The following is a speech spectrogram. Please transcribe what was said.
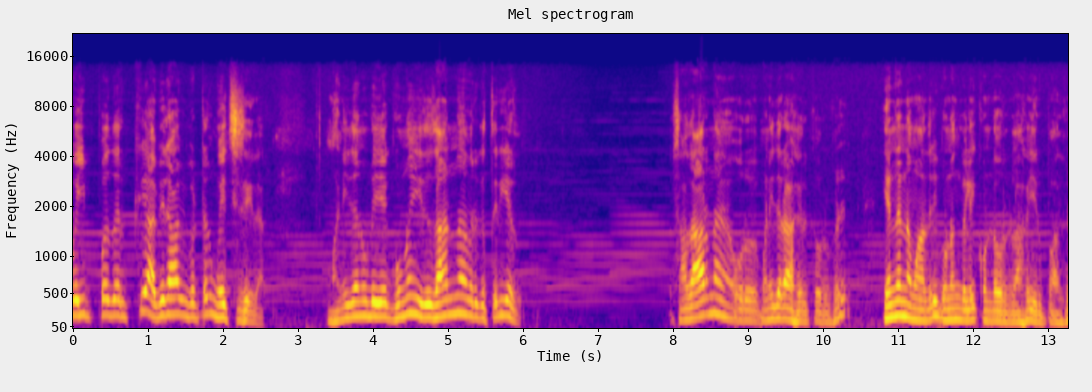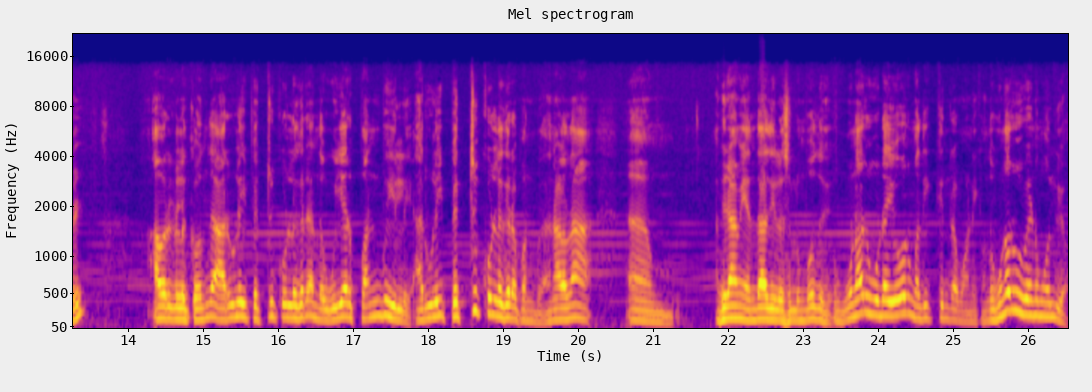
வைப்பதற்கு அபிராமி பட்டர் முயற்சி செய்கிறார். மனிதனுடைய குணம் இதுதான்னு அவருக்கு தெரியாது. சாதாரண ஒரு மனிதராக இருக்கிறவர்கள் என்னென்ன மாதிரி குணங்களை கொண்டவர்களாக இருப்பார்கள்? அவர்களுக்கு வந்து அருளை பெற்றுக்கொள்ளுகிற அந்த உயர் பண்பு இல்லை. அருளை பெற்றுக்கொள்ளுகிற பண்பு. அதனால தான் அபிராமி எந்தாதியில் சொல்லும்போது உணர்வுடையோர் மதிக்கின்ற மாணிக்கம். அந்த உணர்வு வேணுமோ இல்லையோ?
